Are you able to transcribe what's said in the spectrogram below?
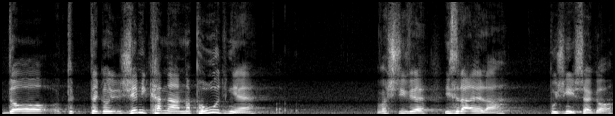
do tego ziemi Kanaan na południe, właściwie Izraela późniejszego,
